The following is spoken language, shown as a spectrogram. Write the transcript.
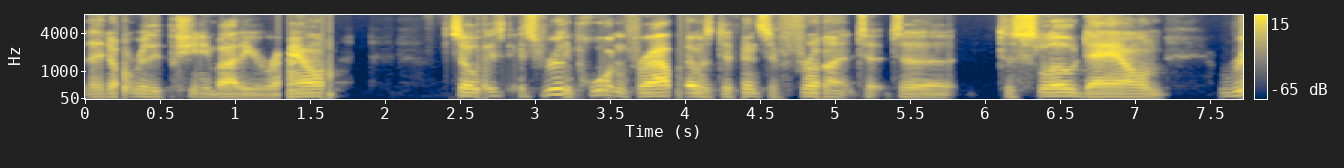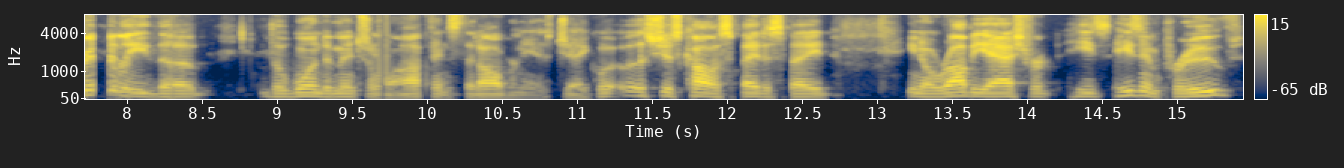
they don't really push anybody around. So it's, it's really important for Alabama's defensive front to to to slow down really the the one dimensional offense that Auburn is. Jake, let's just call a spade a spade. You know, Robbie Ashford, he's he's improved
